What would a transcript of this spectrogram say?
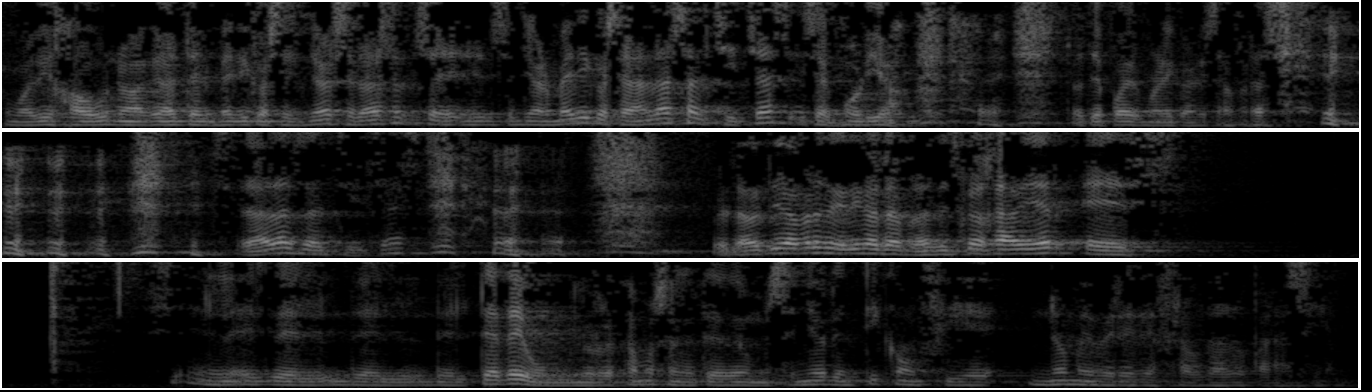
Como dijo uno delante del médico, señor, será, señor médico, serán las salchichas, y se murió. No te puedes morir con esa frase. ¿Serán las salchichas? Pues la última frase que dijo San Francisco Javier es, es del, del, del Te Deum, lo rezamos en el Te Deum. Señor, en ti confié, no me veré defraudado para siempre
